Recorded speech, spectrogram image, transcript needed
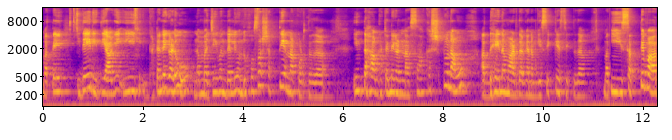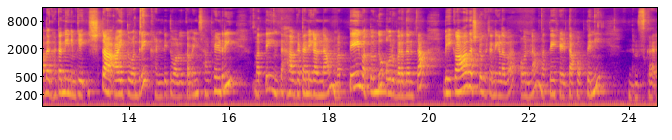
ಮತ್ತು ಇದೇ ರೀತಿಯಾಗಿ ಈ ಘಟನೆಗಳು ನಮ್ಮ ಜೀವನದಲ್ಲಿ ಒಂದು ಹೊಸ ಶಕ್ತಿಯನ್ನು ಕೊಡ್ತದೆ. ಇಂತಹ ಘಟನೆಗಳನ್ನ ಸಾಕಷ್ಟು ನಾವು ಅಧ್ಯಯನ ಮಾಡಿದಾಗ ನಮಗೆ ಸಿಕ್ಕೇ ಸಿಗ್ತದೆ. ಮತ್ತು ಈ ಸತ್ಯವಾದ ಘಟನೆ ನಿಮಗೆ ಇಷ್ಟ ಆಯಿತು ಅಂದರೆ ಖಂಡಿತವಾಗ್ಲೂ ಕಮೆಂಟ್ಸ್ ಹಾಕಿ ಹೇಳ್ರಿ. ಮತ್ತು ಇಂತಹ ಘಟನೆಗಳನ್ನ ಮತ್ತೆ ಮತ್ತೊಂದು ಅವರು ಬರೆದಂಥ ಬೇಕಾದಷ್ಟು ಘಟನೆಗಳವ ಅವನ್ನ ಮತ್ತೆ ಹೇಳ್ತಾ ಹೋಗ್ತೀನಿ. ನಮಸ್ಕಾರ.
